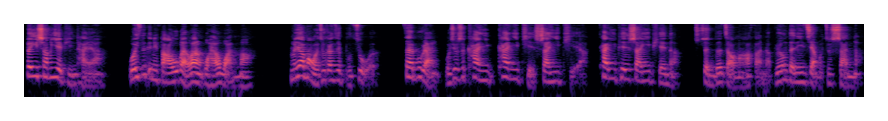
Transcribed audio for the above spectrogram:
非商业平台啊，我一次给你罚五百万，我还玩吗？那要么我就干脆不做了，再不然我就是看一看一帖删一帖啊，看一篇删一篇啊，省得找麻烦了，不用等你讲我就删了，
